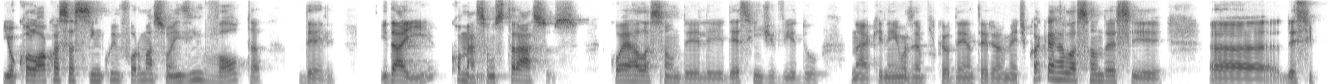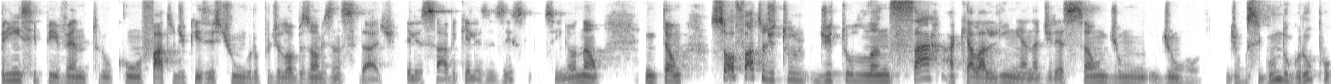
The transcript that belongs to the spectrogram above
e eu coloco essas cinco informações em volta dele. E daí começam os traços. Qual é a relação dele, desse indivíduo, né? Que nem o exemplo que eu dei anteriormente. Qual é a relação desse, uh, desse príncipe Ventru com o fato de que existe um grupo de lobisomens na cidade? Ele sabe que eles existem? Sim ou não? Então, só o fato de tu, de tu lançar aquela linha na direção de um, de um, de um segundo grupo,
